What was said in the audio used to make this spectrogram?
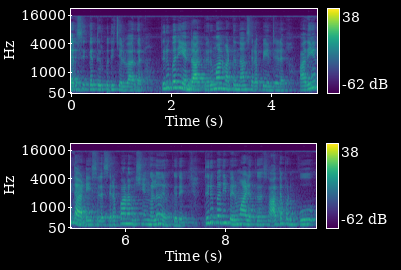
தரிசிக்க திருப்பதி செல்வார்கள். திருப்பதி என்றால் பெருமாள் மட்டும்தான் சிறப்பு என்றில்லை அதையும் தாண்டி சில சிறப்பான விஷயங்களும் இருக்குது. திருப்பதி பெருமாளுக்கு சாத்தப்படும் பூ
